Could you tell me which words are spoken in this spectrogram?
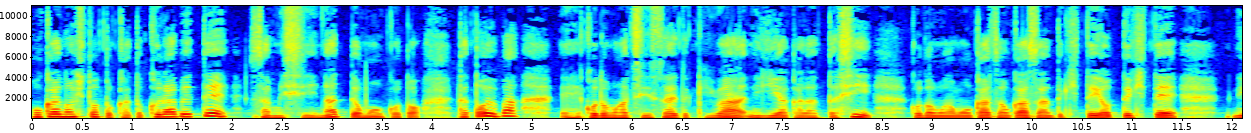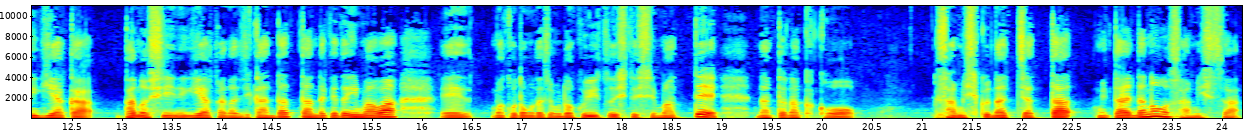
他の人とかと比べて寂しいなって思うこと。例えば、えー子供が小さい時は賑やかだったし、子供がもうお母さんお母さんって来て寄ってきて、賑やか、楽しい賑やかな時間だったんだけど、今は、えーまあ、子供たちも独立してしまって、なんとなくこう、寂しくなっちゃったみたいなのの寂しさ。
